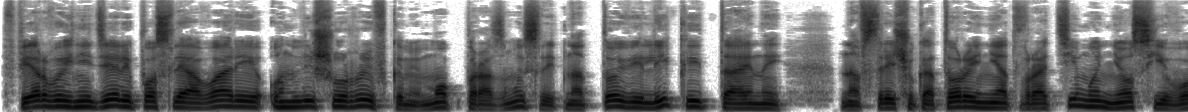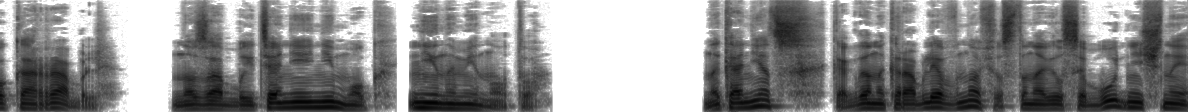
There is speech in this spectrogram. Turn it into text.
В первые недели после аварии он лишь урывками мог поразмыслить над той великой тайной, навстречу которой неотвратимо нес его корабль, но забыть о ней не мог ни на минуту. Наконец, когда на корабле вновь установился будничный,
